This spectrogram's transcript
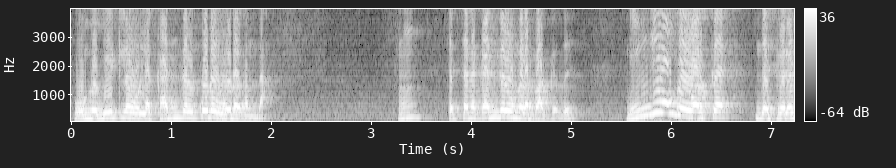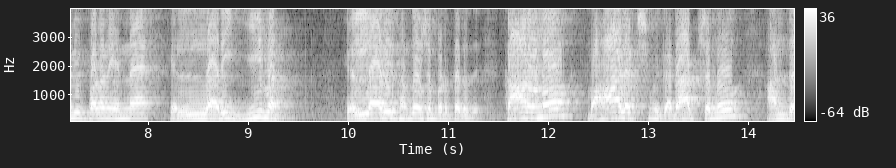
உங்க வீட்டில் உள்ள கண்கள் கூட ஊடகம் தான் ம்? எத்தனை கண்கள் உங்களை பார்க்குது? நீங்க உங்க ஒர்க்கை இந்த பிறவி பலன் என்ன? எல்லாரையும் ஈவன் எல்லாரையும் சந்தோஷப்படுத்துறது. காரணம் மகாலட்சுமி கடாட்சமும் அந்த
